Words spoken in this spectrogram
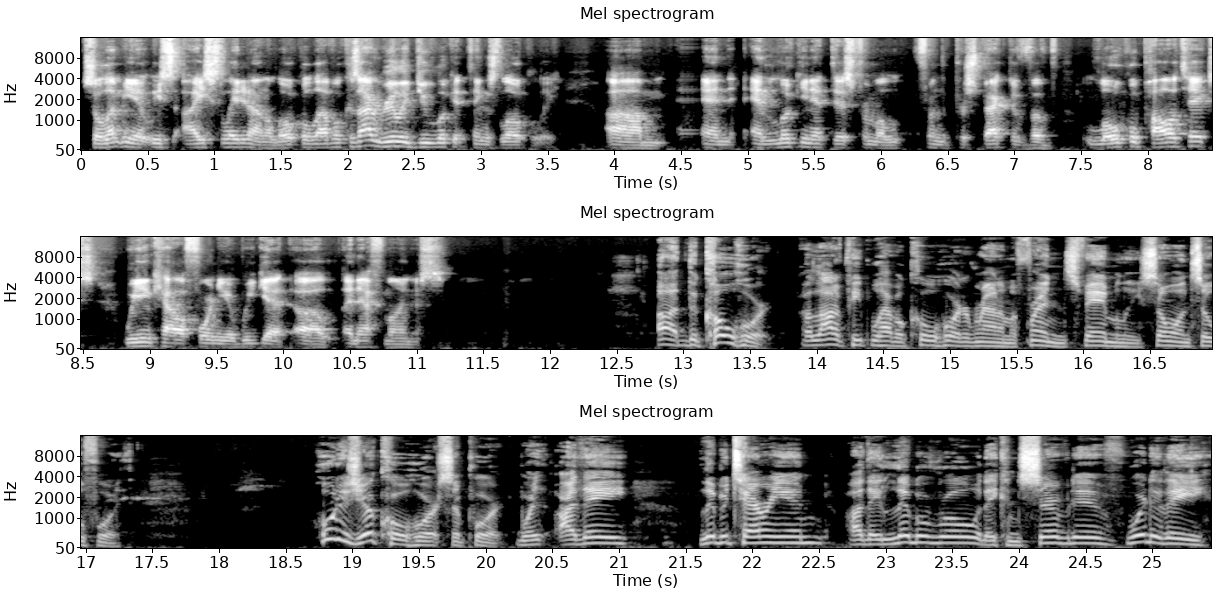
So let me at least isolate it on a local level because I really do look at things locally. Um, and and looking at this from a from the perspective of local politics, we in California we get uh, an F minus. Uh, the cohort. A lot of people have a cohort around them, a friends, family, so on and so forth. Who does your cohort support? Where are they libertarian? Are they liberal? Are they conservative? Where do they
